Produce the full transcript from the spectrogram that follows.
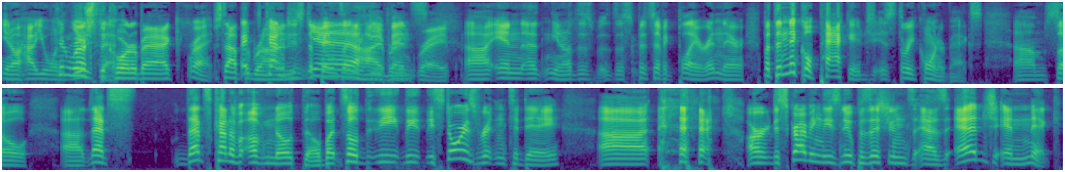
You know how you want to rush the that. quarterback, Right. Stop the it run. kind of just depends yeah, on your hybrid, defense, right? Uh, and uh, you know the the specific player in there. But the nickel package is three cornerbacks. Um, so uh, that's that's kind of of note though. But so the the, the stories written today. Uh, are describing these new positions as Edge and Nick.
